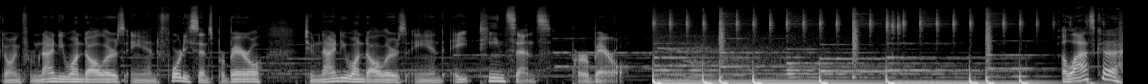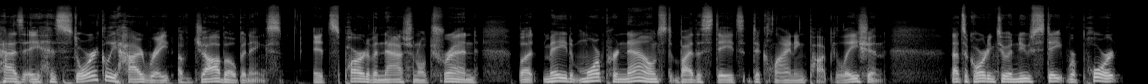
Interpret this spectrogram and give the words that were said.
going from $91.40 per barrel to $91.18 per barrel. Alaska has a historically high rate of job openings. It's part of a national trend, but made more pronounced by the state's declining population. That's according to a new state report,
